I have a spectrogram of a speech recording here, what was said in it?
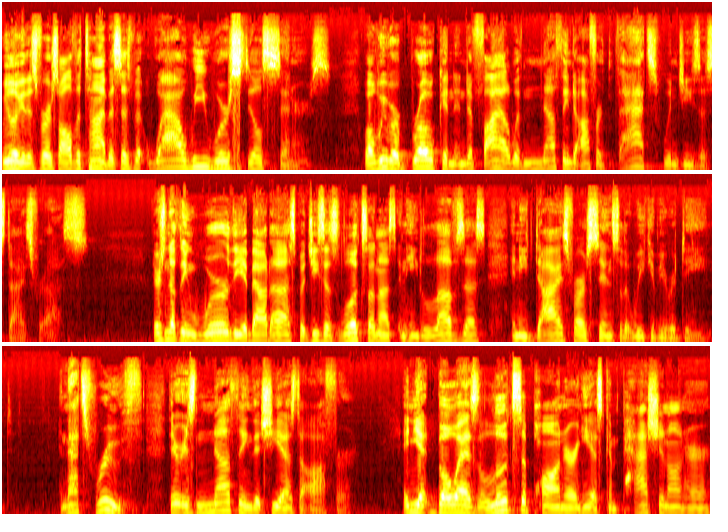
We look at this verse all the time. It says, But while we were still sinners, while we were broken and defiled with nothing to offer, that's when Jesus dies for us. There's nothing worthy about us, but Jesus looks on us and he loves us and he dies for our sins so that we can be redeemed. And that's Ruth. There is nothing that she has to offer. And yet Boaz looks upon her and he has compassion on her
